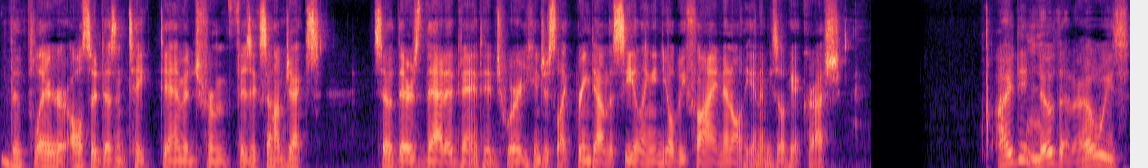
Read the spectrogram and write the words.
The player also doesn't take damage from physics objects, so there's that advantage where you can just like bring down the ceiling and you'll be fine, and all the enemies will get crushed. I didn't know that. I always,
